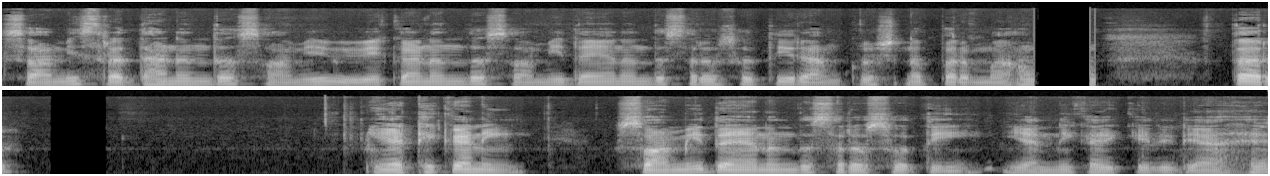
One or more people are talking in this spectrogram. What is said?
स्वामी श्रद्धानंद स्वामी विवेकानंद स्वामी दयानंद सरस्वती रामकृष्ण परमहंस. तर या ठिकाणी स्वामी दयानंद सरस्वती यांनी काय केलेली आहे?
